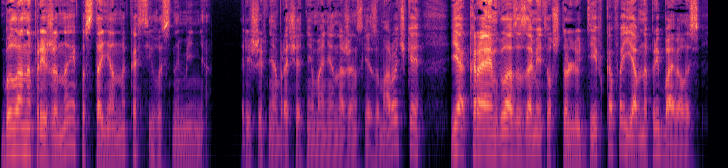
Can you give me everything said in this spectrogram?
была напряжена и постоянно косилась на меня. Решив не обращать внимания на женские заморочки, я краем глаза заметил, что людей в кафе явно прибавилось —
